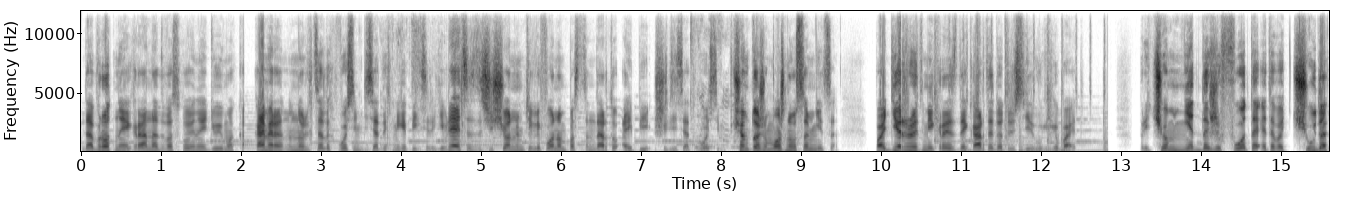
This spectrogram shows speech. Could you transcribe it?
Добротный экран на 2,5 дюйма, камера на 0,8 мегапикселя является защищенным телефоном по стандарту IP68, в чем тоже можно усомниться. Поддерживает microSD карты до 32 гигабайт. Причем нет даже фото этого чуда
